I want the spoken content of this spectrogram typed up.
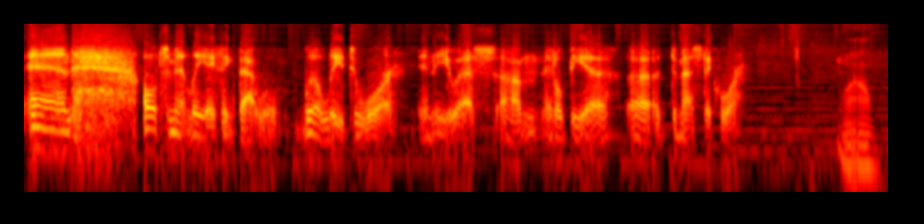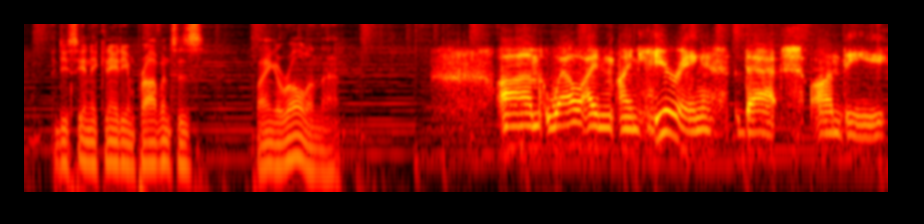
And ultimately, I think that will, will lead to war in the U.S. Um, it'll be a, a domestic war. Wow. Do you see any Canadian provinces playing a role in that? Um, well, I'm I'm hearing that on the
